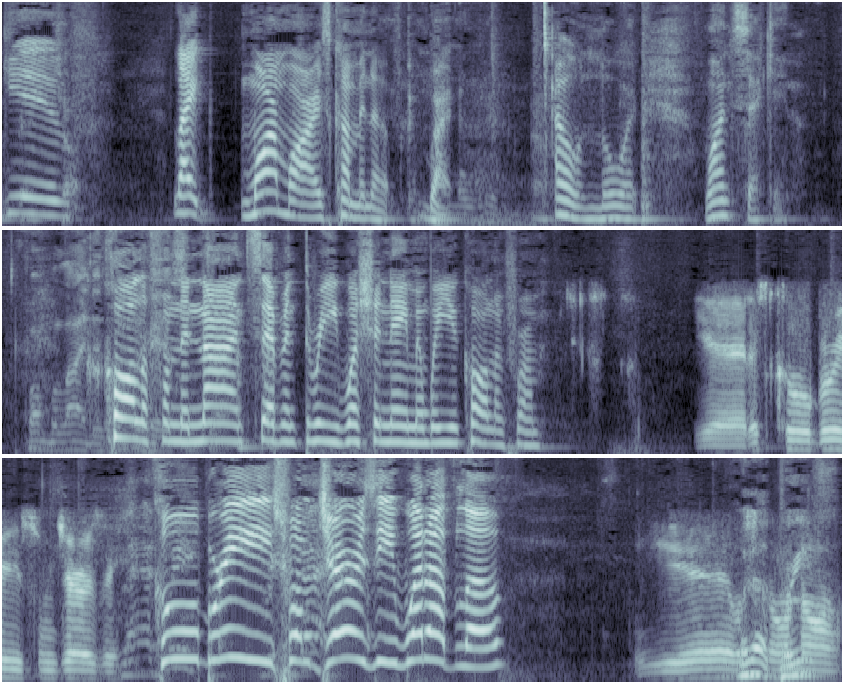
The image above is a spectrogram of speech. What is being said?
give like Marmar is coming up. Right. Oh Lord. One second. Caller from the nine seven three. What's your name and where you calling from? Yeah, this Cool Breeze from Jersey. Cool Breeze from Jersey. What up, love? Yeah, what's What up, going Breeze? on?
